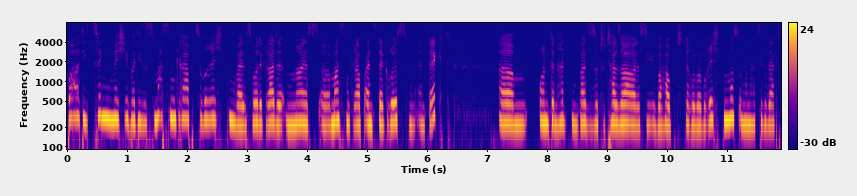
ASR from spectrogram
boah, die zwingen mich über dieses Massengrab zu berichten, weil es wurde gerade ein neues äh, Massengrab, eins der größten, entdeckt. Ähm, und dann hat, war sie so total sauer, dass sie überhaupt darüber berichten muss. Und dann hat sie gesagt,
